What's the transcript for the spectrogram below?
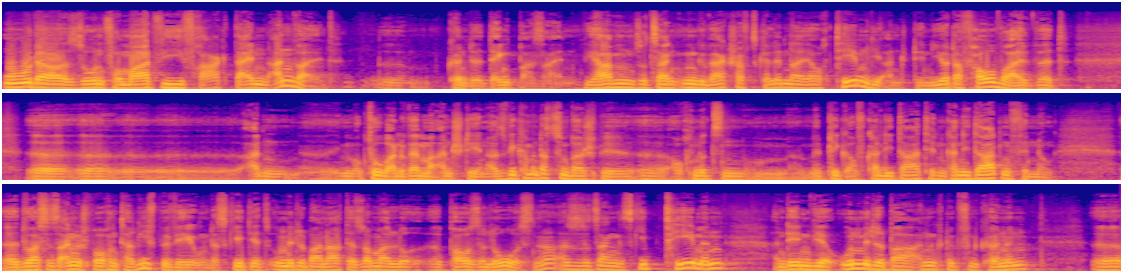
Oder so ein Format wie Frag deinen Anwalt könnte denkbar sein. Wir haben sozusagen im Gewerkschaftskalender ja auch Themen, die anstehen. Die JV-Wahl wird an, äh, im Oktober, November anstehen. Also wie kann man das zum Beispiel äh, auch nutzen um, mit Blick auf Kandidatinnen, Kandidatenfindung? Äh, du hast es angesprochen, Tarifbewegung. Das geht jetzt unmittelbar nach der Sommerpause los. Ne? Also sozusagen, es gibt Themen, an denen wir unmittelbar anknüpfen können äh,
